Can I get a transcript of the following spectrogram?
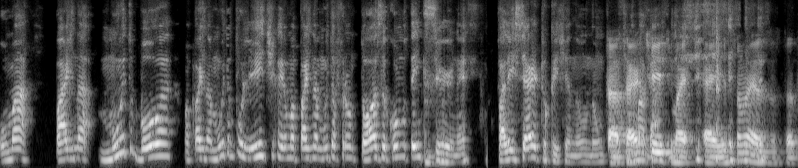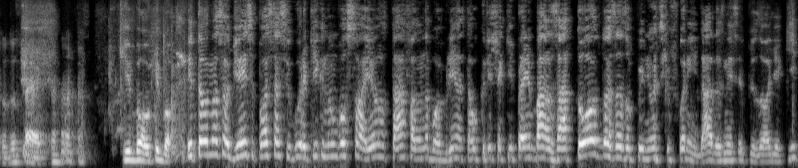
Uma página muito boa, uma página muito política e uma página muito afrontosa, como tem que ser, né? Falei certo, Cristian? Não, não tá certíssimo, é, é isso mesmo, tá tudo certo. Que bom, que bom. Então, nossa audiência pode estar segura aqui que não vou só eu tá falando abobrinha, tá o Christian aqui para embasar todas as opiniões que forem dadas nesse episódio aqui.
